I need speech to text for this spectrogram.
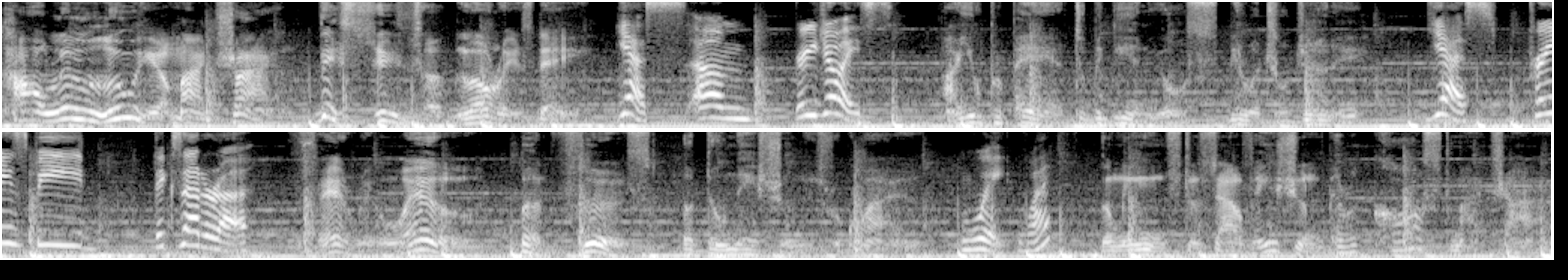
Hallelujah, my child. This is a glorious day. Yes, um, rejoice. Are you prepared to begin your spiritual journey? Yes, praise be, etc. Very well. But first, a donation is required. Wait, what? The means to salvation bear a cost, my child.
